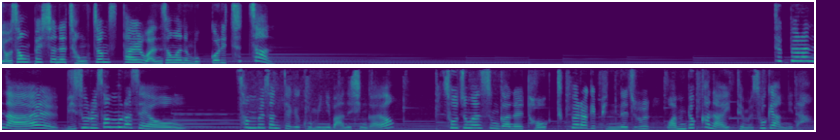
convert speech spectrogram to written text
여성 패션의 정점 스타일 완성하는 목걸이 추천. 특별한 날 미소를 선물하세요. 선물 선택에 고민이 많으신가요? 소중한 순간을 더욱 특별하게 빛내줄 완벽한 아이템을 소개합니다.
